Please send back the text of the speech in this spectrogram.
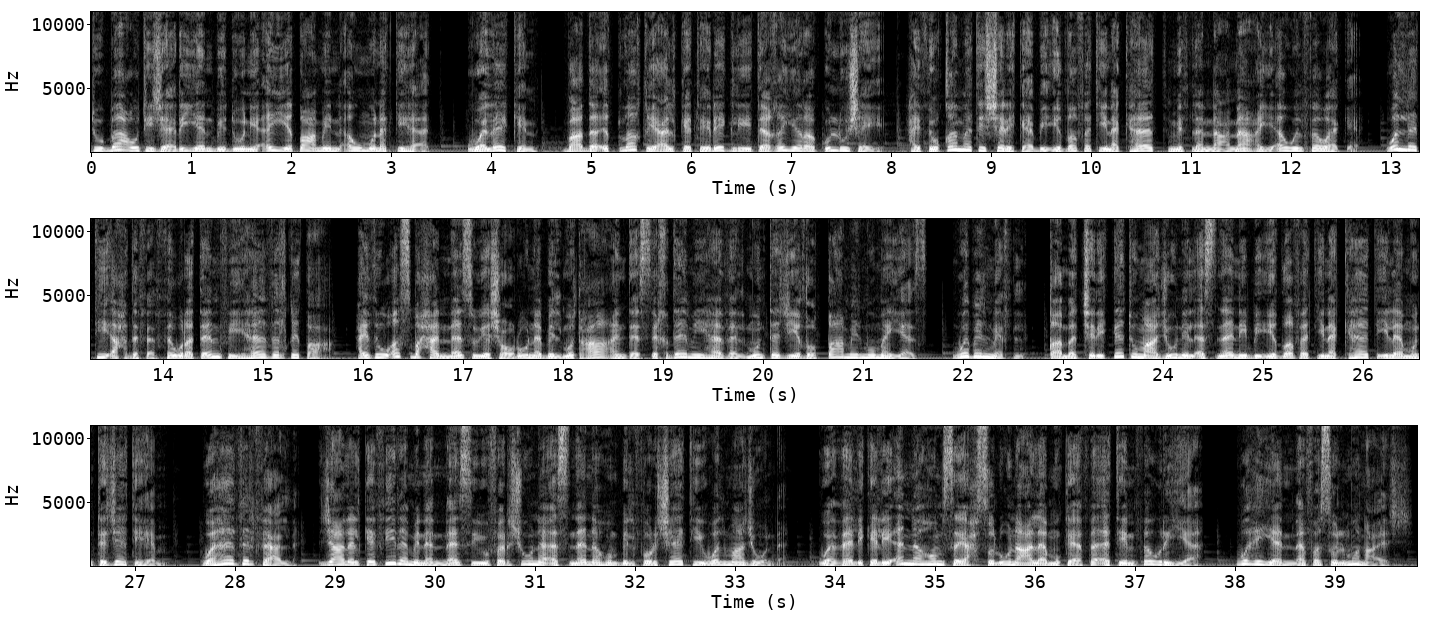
تباع تجاريا بدون أي طعم أو منكهات ولكن بعد إطلاق علكة ريغلي تغير كل شيء حيث قامت الشركة بإضافة نكهات مثل النعناع أو الفواكه والتي أحدثت ثورة في هذا القطاع حيث أصبح الناس يشعرون بالمتعة عند استخدام هذا المنتج ذو الطعم المميز. وبالمثل قامت شركات معجون الأسنان بإضافة نكهات إلى منتجاتهم. وهذا الفعل جعل الكثير من الناس يفرشون أسنانهم بالفرشاة والمعجون وذلك لأنهم سيحصلون على مكافأة فورية. وهي النفس المنعش.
